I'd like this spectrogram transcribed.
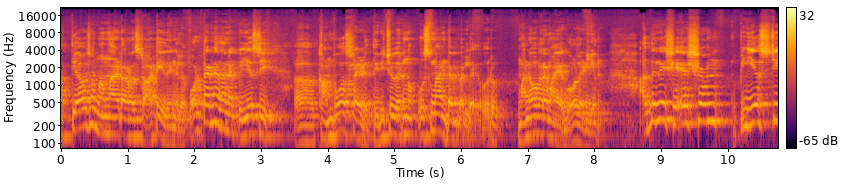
അത്യാവശ്യം നന്നായിട്ടാണ് സ്റ്റാർട്ട് ചെയ്തെങ്കിലും ഒട്ടനെ തന്നെ പി എസ് ജി കമ്പോസ്ഡായിട്ട് തിരിച്ചു വരുന്നു. ഉസ്മാൻ ടെമ്പൽ ഒരു മനോഹരമായ ഗോൾ അടിക്കുന്നു. അതിനുശേഷം P S G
